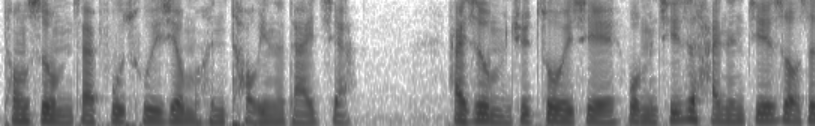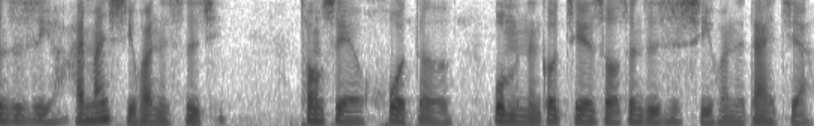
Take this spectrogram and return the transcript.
同时我们在付出一些我们很讨厌的代价？还是我们去做一些我们其实还能接受，甚至是还蛮喜欢的事情，同时也获得我们能够接受甚至是喜欢的代价？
